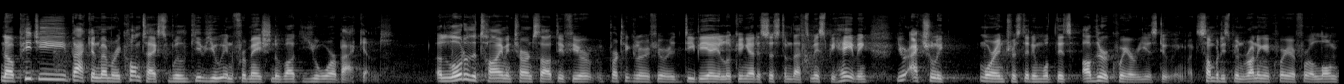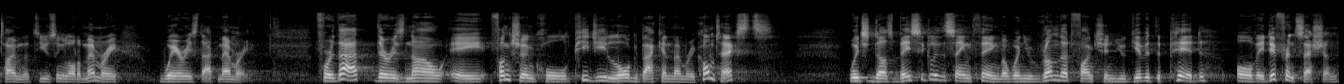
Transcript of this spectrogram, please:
Now, PG backend memory context will give you information about your backend. A lot of the time, it turns out, if you're, particularly if you're a DBA looking at a system that's misbehaving, you're actually more interested in what this other query is doing. Like somebody's been running a query for a long time that's using a lot of memory. Where is that memory? For that, there is now a function called pg log backend memory contexts, which does basically the same thing, but when you run that function, you give it the PID of a different session,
